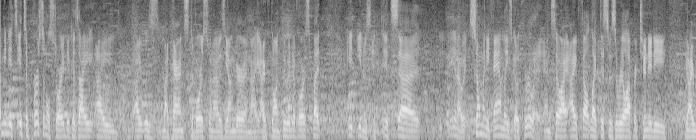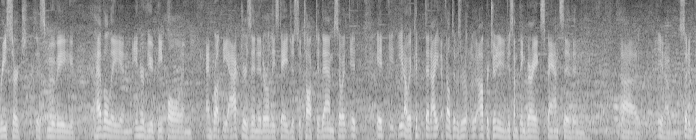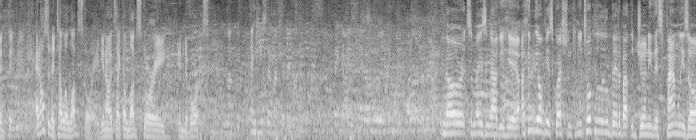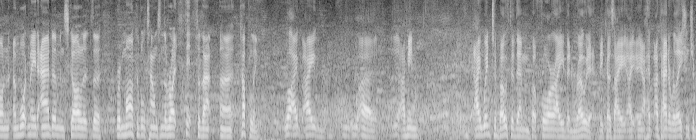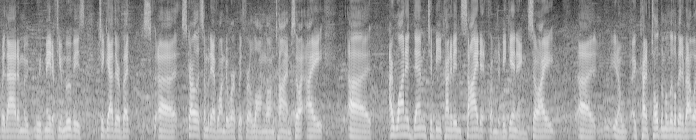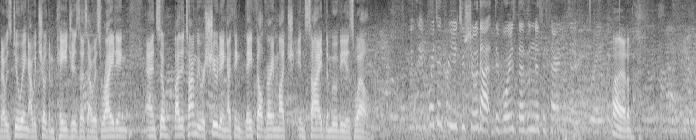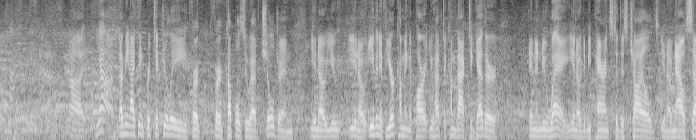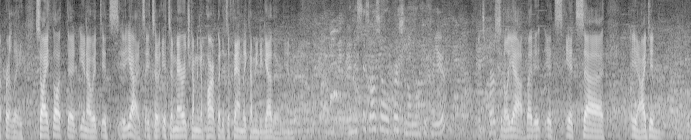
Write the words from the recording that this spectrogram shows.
I mean, it's it's a personal story because I I, I was my parents divorced when I was younger, and I, I've gone through a divorce. But it you know it, it's. Uh, you know, so many families go through it, and so I, I felt like this was a real opportunity. You know, I researched this movie heavily and interviewed people and, and brought the actors in at early stages to talk to them. So it, it, it, it you know, it could that I felt it was an opportunity to do something very expansive and. Uh, you know, sort of, the, the, and also to tell a love story. You know, it's like a love story in divorce. Lovely. Thank you so much, everyone. Hey guys. No, it's amazing to have you here. I think the obvious question can you talk a little bit about the journey this family's on and what made Adam and Scarlett the remarkable talents and the right fit for that uh, coupling? Well, I, I, uh, I mean, I went to both of them before I even wrote it because I, I you know, have, I've had a relationship with Adam. We've, we've made a few movies together, but uh, Scarlett's somebody I've wanted to work with for a long, long time. So I, uh, I wanted them to be kind of inside it from the beginning. So I, uh, you know, I kind of told them a little bit about what I was doing. I would show them pages as I was writing, and so by the time we were shooting, I think they felt very much inside the movie as well. Was important for you to show that the voice doesn't necessarily like break? Hi, Adam. Uh, yeah, I mean, I think particularly for for couples who have children, you know, you you know, even if you're coming apart, you have to come back together in a new way, you know, to be parents to this child, you know, now separately. So I thought that, you know, it, it's yeah, it's it's a it's a marriage coming apart, but it's a family coming together. You know. And this is this also a personal movie for you? It's personal, yeah, but it, it's it's uh, you know, I did.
